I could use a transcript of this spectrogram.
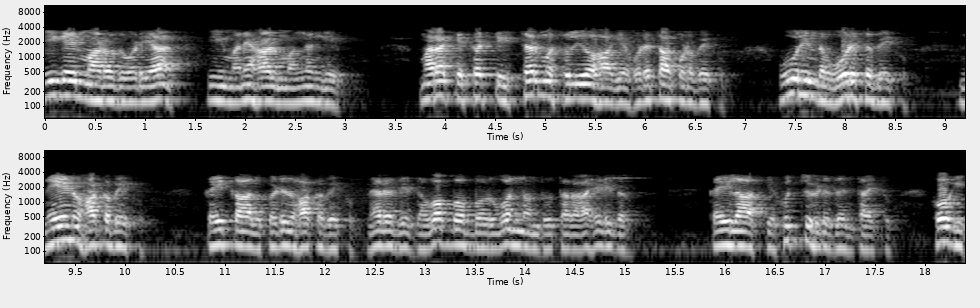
ಈಗೇನು ಮಾಡೋದು ಒಡೆಯ? ಈ ಮನೆ ಹಾಳು ಮಂಗಂಗೆ. ಮರಕ್ಕೆ ಕಟ್ಟಿ ಚರ್ಮ ಸುಲಿಯೋ ಹಾಗೆ ಹೊಡೆತ ಕೊಡಬೇಕು. ಊರಿಂದ ಓಡಿಸಬೇಕು. ನೇಣು ಹಾಕಬೇಕು. ಕೈಕಾಲು ಕಡಿದು ಹಾಕಬೇಕು. ನೆರೆದಿದ್ದ ಒಬ್ಬೊಬ್ಬರು ಒಂದೊಂದು ಥರ ಹೇಳಿದರು. ಕೈಲಾಸ್ಗೆ ಹುಚ್ಚು ಹಿಡಿದಂತಾಯಿತು. ಹೋಗಿ,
